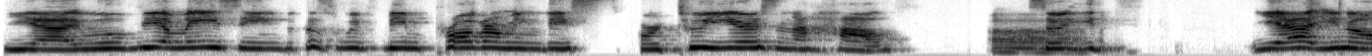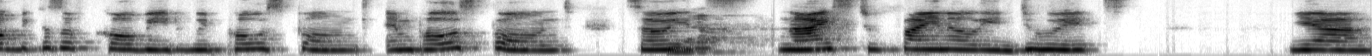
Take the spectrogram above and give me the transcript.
Yeah, it will be amazing because we've been programming this for two years and a half. Uh, so it's yeah, you know, because of COVID, we postponed and postponed. So yeah. it's nice to finally do it. Yeah,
